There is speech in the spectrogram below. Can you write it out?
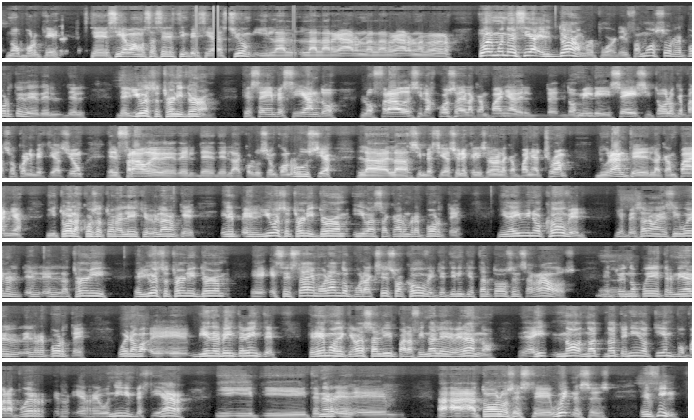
¿no? Porque se decía, vamos a hacer esta investigación y la, la alargaron, la alargaron, la alargaron. Todo el mundo decía el Durham Report, el famoso reporte del, del del US Attorney Durham, que está investigando los fraudes y las cosas de la campaña del, 2016 y todo lo que pasó con la investigación, el fraude de, la colusión con Rusia, las investigaciones que le hicieron a la campaña Trump durante la campaña y todas las cosas, todas las leyes que violaron, que el, US Attorney Durham iba a sacar un reporte. Y de ahí vino COVID y empezaron a decir, bueno, el, el attorney, el US Attorney Durham eh, se está demorando por acceso a COVID, que tienen que estar todos encerrados. Mm. Entonces no puede terminar el, reporte. Bueno, eh, eh, viene el 2020. Creemos de que va a salir para finales de verano. De ahí no, no, no ha tenido tiempo para poder reunir, investigar y, tener a, todos los este, witnesses. En fin,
